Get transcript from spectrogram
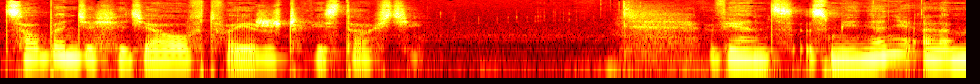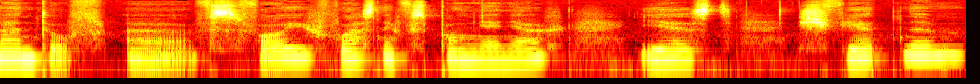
co będzie się działo w Twojej rzeczywistości. Więc zmienianie elementów e, w swoich własnych wspomnieniach jest świetnym,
